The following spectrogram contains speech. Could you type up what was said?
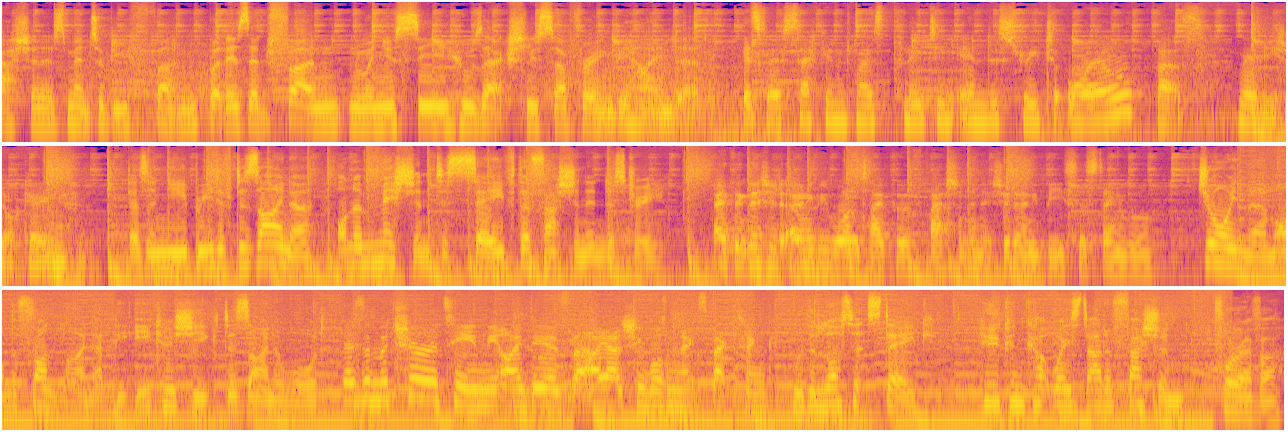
fashion is meant to be fun, but is it fun when you see who's actually suffering behind it? It's the second most polluting industry to oil. That's really shocking. There's a new breed of designer on a mission to save the fashion industry. I think there should only be one type of fashion and it should only be sustainable. Join them on the front line at the EcoChic Design Award. There's a maturity in the ideas that I actually wasn't expecting. With a lot at stake, who can cut waste out of fashion forever?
